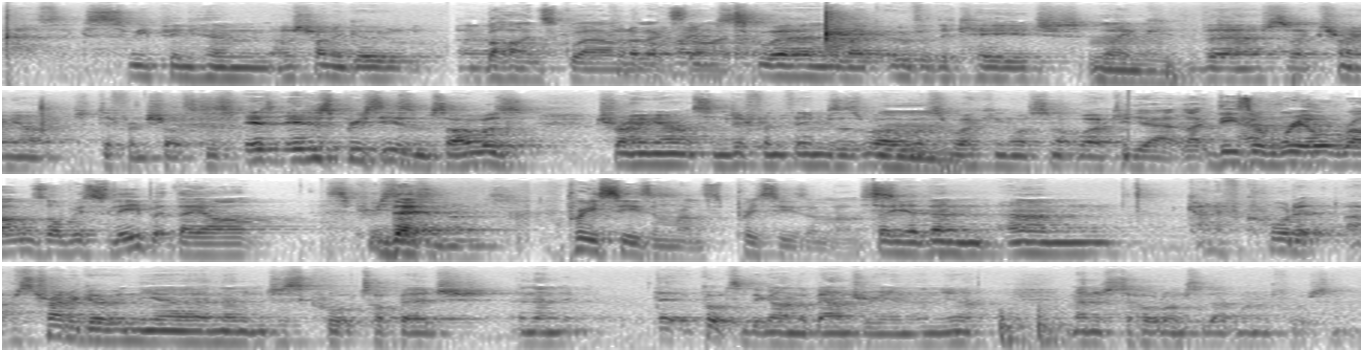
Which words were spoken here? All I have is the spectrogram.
I was like sweeping him. I was trying to go um, Behind square kind of behind side. square, like over the cage, Mm. like there, just like trying out different shots because it, it is pre-season, so I was trying out some different things as well. What's Mm. working, what's not working. Yeah, like these are And- real runs, obviously, but they aren't It's pre-season runs. pre-season runs. Pre-season runs. So yeah, then um, kind of caught it. I was trying to go in the air and then just caught top edge, and then it got to the guy on the boundary, and then yeah, managed to hold on to that one. Unfortunately.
